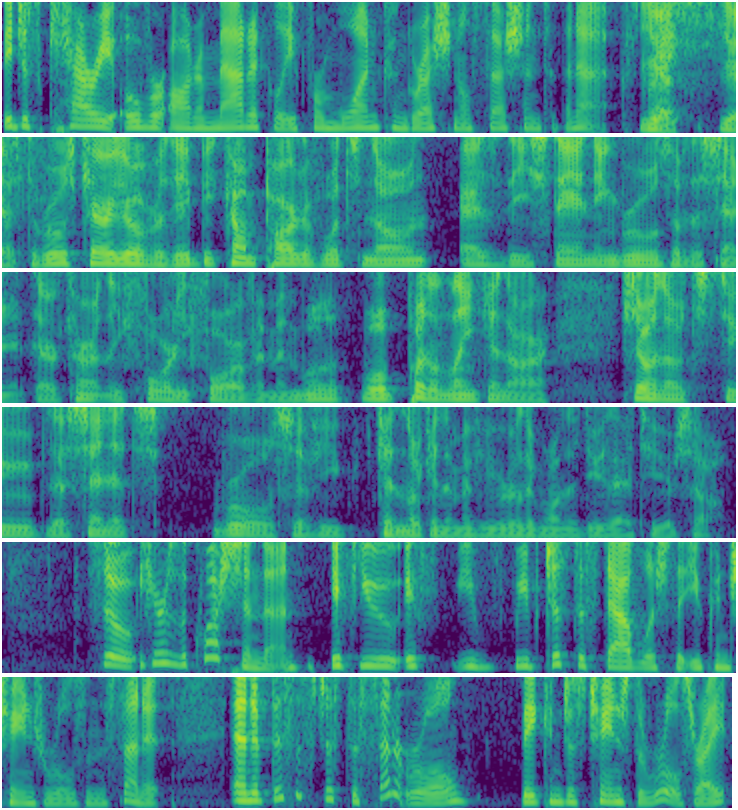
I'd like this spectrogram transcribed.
they just carry over automatically from one congressional session to the next. Right? Yes, yes. The rules carry over. They become part of what's known as the standing rules of the Senate. There are currently 44 of them, and we'll we'll put a link in our show notes to the Senate's rules if you can look in them if you really want to do that to yourself. So here's the question then: If you if you we've just established that you can change rules in the Senate, and if this is just a Senate rule, they can just change the rules, right?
